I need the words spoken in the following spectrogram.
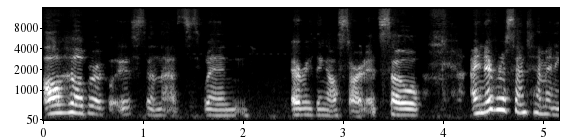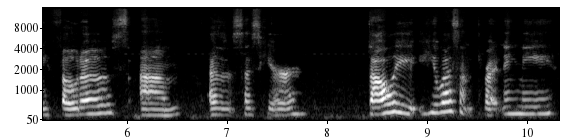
All hell broke loose, and that's when everything else started. So I never sent him any photos, um, as it says here. Dolly, he wasn't threatening me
